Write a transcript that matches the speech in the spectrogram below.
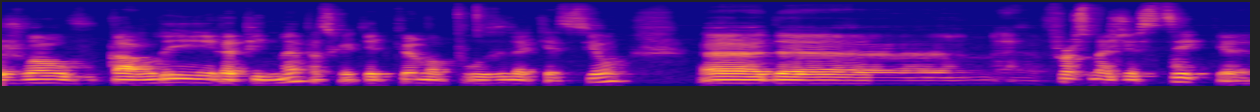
je vais vous parler rapidement parce que quelqu'un m'a posé la question de First Majestic, euh,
